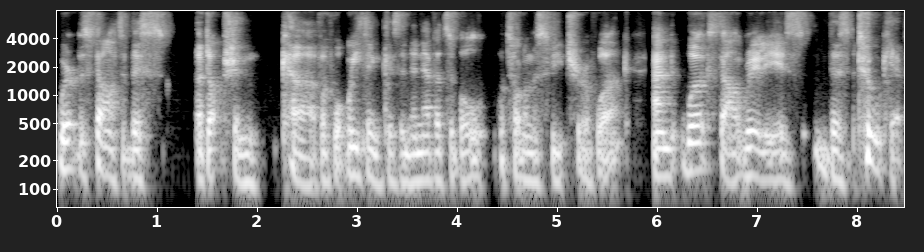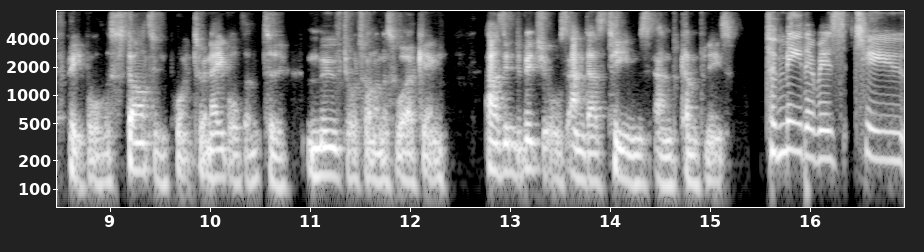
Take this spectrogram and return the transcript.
we're at the start of this adoption curve of what we think is an inevitable autonomous future of work. And work style really is this toolkit for people, the starting point to enable them to move to autonomous working as individuals and as teams and companies. For me, there is two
